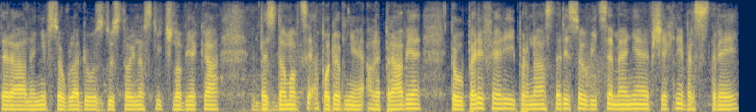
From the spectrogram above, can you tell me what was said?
která není v souladu s důstojností člověka, bezdomovci a podobně, ale právě tou periferií pro nás tedy jsou víceméně všechny vrstvy,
